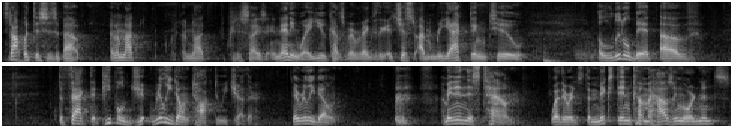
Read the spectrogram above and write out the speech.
it's not what this is about. And I'm not, I'm not criticizing in any way you, Councilmember Banks. It's just I'm reacting to a little bit of the fact that people j- really don't talk to each other. They really don't. I mean, in this town, whether it's the mixed income housing ordinance,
